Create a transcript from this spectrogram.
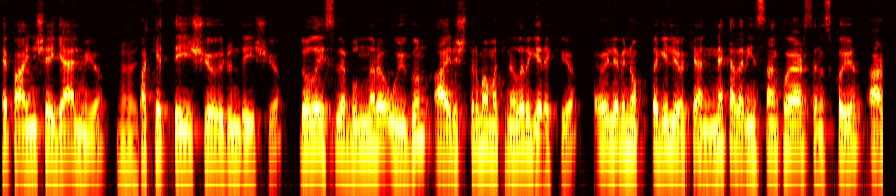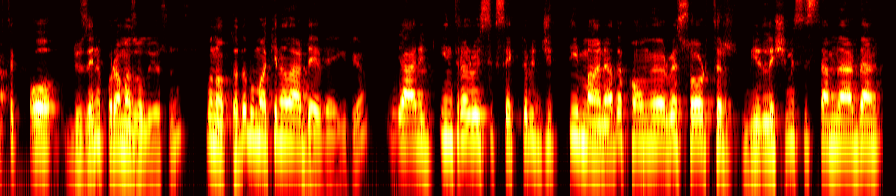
Hep aynı şey gelmiyor. Evet. Paket değişiyor, ürün değişiyor. Dolayısıyla bunlara uygun ayrıştırma makineleri gerekiyor. Öyle bir nokta geliyor ki yani ne kadar insan koyarsanız koyun artık o düzeni kuramaz oluyorsunuz. Bu noktada bu makineler devreye giriyor. Yani intralojistik sektörü ciddi manada konveyör ve sorter birleşimi sistemlerden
